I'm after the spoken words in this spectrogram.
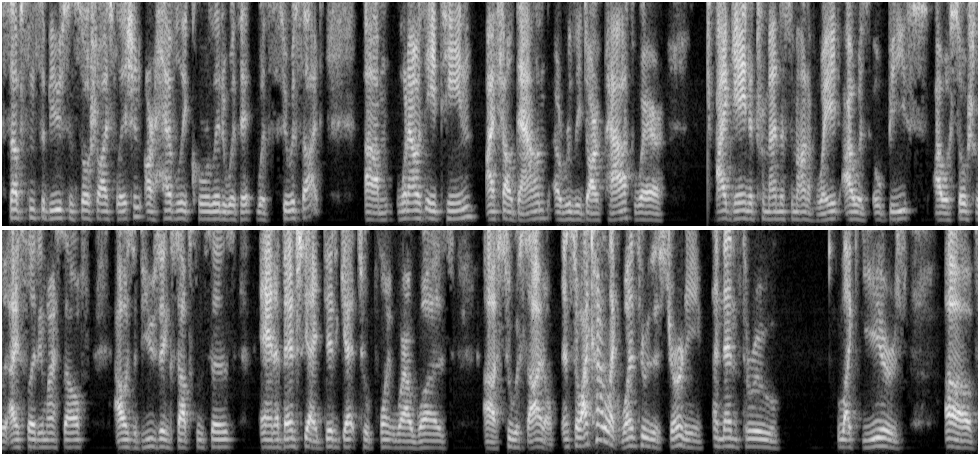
Substance abuse and social isolation are heavily correlated with it with suicide. Um, when I was 18, I fell down a really dark path where I gained a tremendous amount of weight. I was obese. I was socially isolating myself. I was abusing substances. And eventually I did get to a point where I was uh, suicidal. And so I kind of like went through this journey and then through like years of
